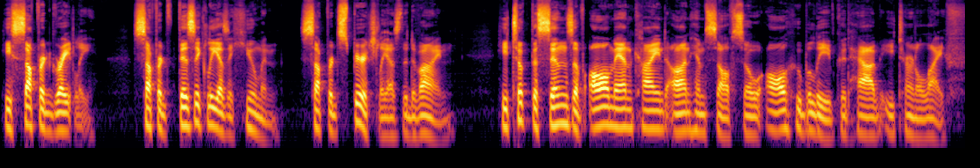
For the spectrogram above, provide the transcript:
He suffered greatly, suffered physically as a human, suffered spiritually as the divine. He took the sins of all mankind on himself so all who believe could have eternal life.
